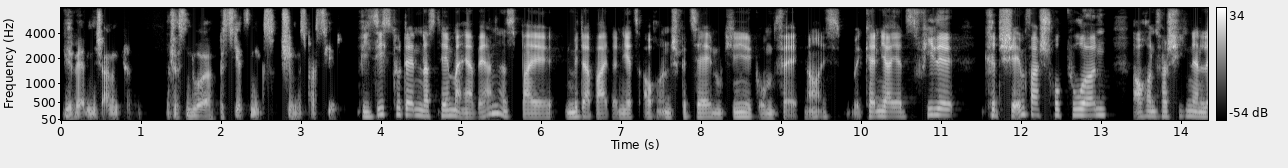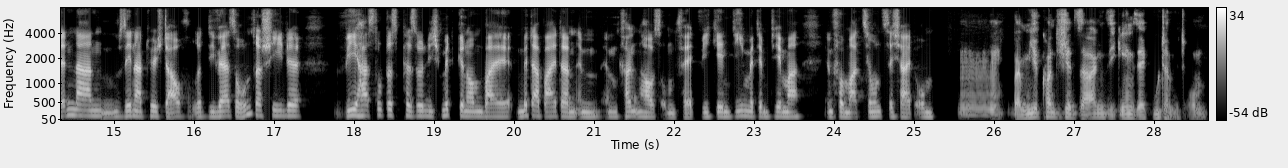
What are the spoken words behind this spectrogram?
wir werden nicht angegriffen. Es ist nur bis jetzt nichts Schlimmes passiert. Wie siehst du denn das Thema Awareness bei Mitarbeitern jetzt auch in speziell im Klinikumfeld? Ne? Ich kenne ja jetzt viele kritische Infrastrukturen, auch in verschiedenen Ländern, sehen natürlich da auch diverse Unterschiede. Wie hast du das persönlich mitgenommen bei Mitarbeitern im, im Krankenhausumfeld? Wie gehen die mit dem Thema Informationssicherheit um? Hm, bei mir konnte ich jetzt sagen, sie gehen sehr gut damit um.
